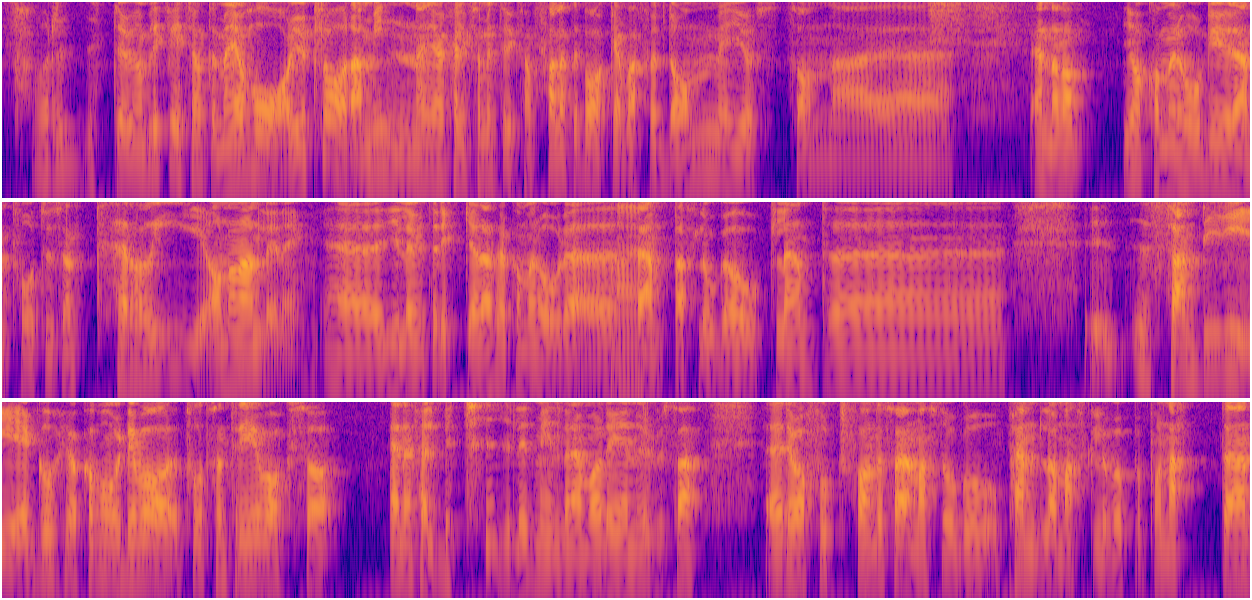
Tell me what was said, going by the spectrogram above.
Favoritögonblick vet jag inte men jag har ju klara minnen. Jag kan liksom inte liksom falla tillbaka varför de är just sådana. Eh, en av dem jag kommer ihåg är ju den 2003 av någon anledning. Eh, gillar ju inte Rickard att jag kommer ihåg det. Eh, Nej. Tampa slog Oakland. Eh, i, San Diego. Jag kommer ihåg det var 2003 var också NFL betydligt mindre än vad det är nu. Så att, eh, det var fortfarande så här man stod och, och pendlade om man skulle vara uppe på natten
